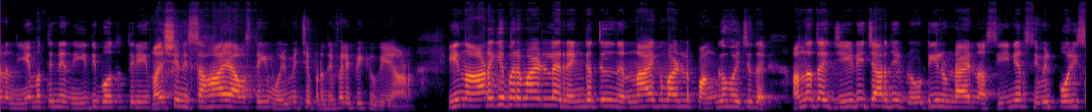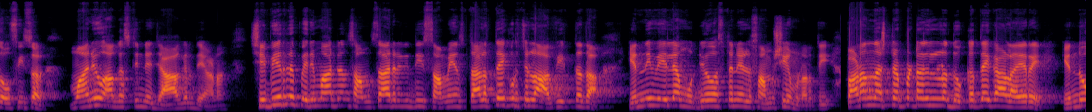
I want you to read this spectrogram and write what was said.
നിയമത്തിന്റെ നീതിബോധത്തിനെയും മനുഷ്യ നിസ്സഹായ അവസ്ഥയും ഒരുമിച്ച് പ്രതിഫലിപ്പിക്കുകയാണ്. ഈ നാടകീയപരമായിട്ടുള്ള രംഗത്തിൽ നിർണായകമായിട്ടുള്ള പങ്ക് വഹിച്ചത് അന്നത്തെ ജി ഡി ചാർജ് ഡ്യൂട്ടിയിൽ ഉണ്ടായിരുന്ന senior civil police officer Manu അഗസ്റ്റിന്റെ ജാഗ്രതയാണ്. ഷബീറിന്റെ പെരുമാറ്റം സംസാര രീതി സമയം സ്ഥലത്തെക്കുറിച്ചുള്ള അവ്യക്തത എന്നിവയെല്ലാം ഉദ്യോഗസ്ഥനിൽ സംശയമുണർത്തി പണം നഷ്ടപ്പെട്ടതിലുള്ള ദുഃഖത്തെക്കാളേറെ എന്തോ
